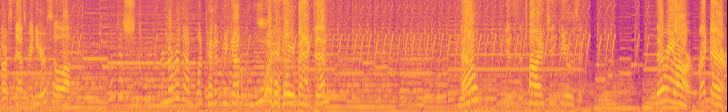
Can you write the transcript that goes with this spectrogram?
our stats right here, so, uh, let me just remember that one pendant we got way back then? Now is the time to use it. There we are, right there.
